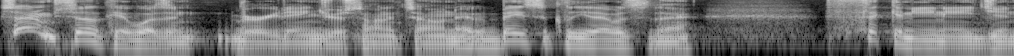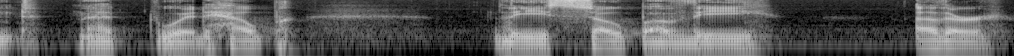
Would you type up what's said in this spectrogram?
Sodium silicate wasn't very dangerous on its own. It, basically, that was the thickening agent that would help the soap of the other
